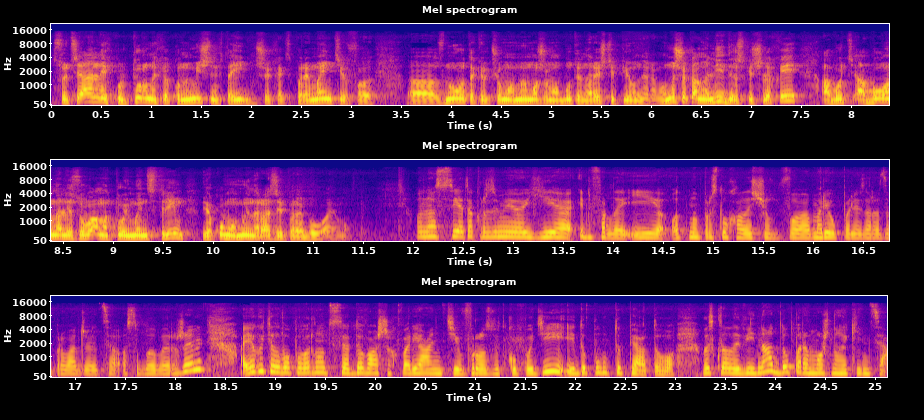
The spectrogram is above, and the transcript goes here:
соціальних, культурних, економічних та інших експериментів. е, Знову таки, в чому ми можемо бути нарешті піонерами. Ми шукаємо лідерські шляхи або, або аналізуємо той мейнстрім, в якому ми наразі перебуваємо. У нас, я так розумію, є інфали, і от ми прослухали, що в Маріуполі зараз запроваджується особливий режим. А я хотіла би повернутися до ваших варіантів розвитку подій і до пункту п'ятого. Ви сказали війна до переможного кінця.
